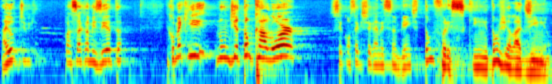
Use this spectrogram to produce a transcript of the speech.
Aí eu tive que passar a camiseta. E como é que num dia tão calor, você consegue chegar nesse ambiente tão fresquinho, tão geladinho?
